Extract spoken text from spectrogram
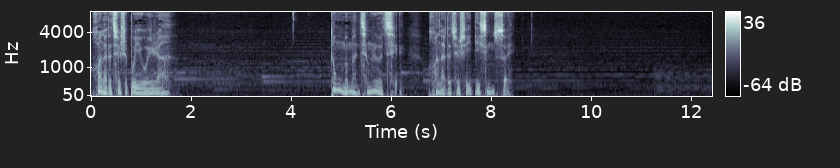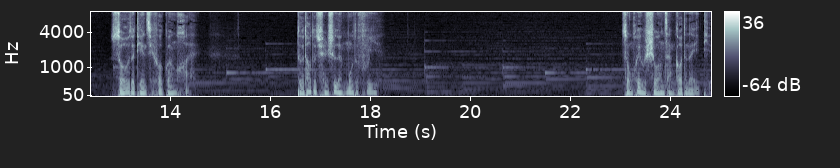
换来的却是不以为然。当我们满腔热情，换来的却是一滴心碎。所有的惦记和关怀，得到的全是冷漠的敷衍。总会有失望攒够的那一天。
